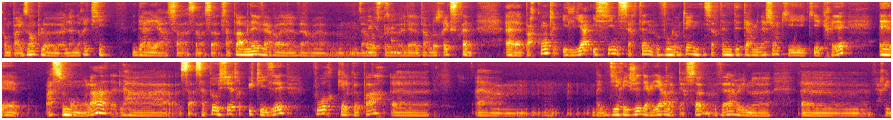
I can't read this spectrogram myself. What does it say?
comme par exemple l'anorexie. Derrière, ça, ça, ça, ça, peut amener vers, vers, vers l'autre extrême. par contre, il y a ici une certaine volonté, une certaine détermination qui, qui est créée. Et à ce moment-là, ça, ça peut aussi être utilisé pour quelque part euh, euh, ben, diriger derrière la personne vers, une, euh, vers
